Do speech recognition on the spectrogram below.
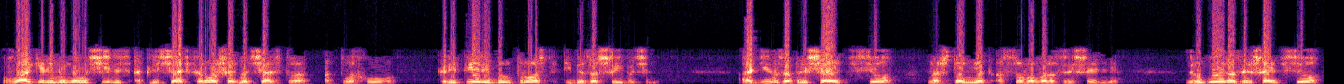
В лагере мы научились отличать хорошее начальство от плохого. Критерий был прост и безошибочен. Один запрещает все, на что нет особого разрешения. Другой разрешает все,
